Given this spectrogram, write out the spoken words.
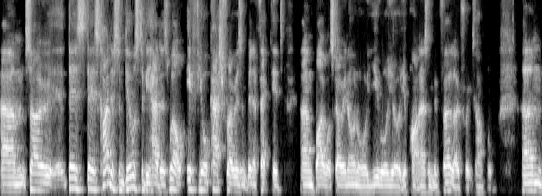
Um, so there's there's kind of some deals to be had as well if your cash flow hasn't been affected um, by what's going on, or you or your your partner hasn't been furloughed, for example. Um,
